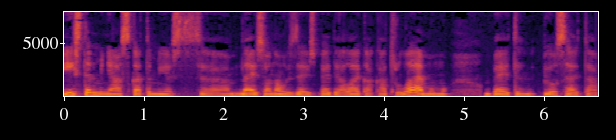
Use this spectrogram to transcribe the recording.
īstermiņā skatāmies, eh, neesmu analizējusi pēdējā laikā katru lēmumu, bet pilsētā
